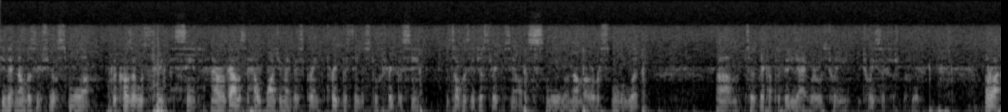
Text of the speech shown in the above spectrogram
see that number's actually got smaller because it was 3%. Now regardless of how wide you make that screen, 3% is still 3%. It's obviously just 3% of a smaller number or a smaller width. Um, so it's back up to 38 where it was 20, 26 before. Alright,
